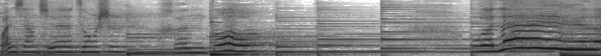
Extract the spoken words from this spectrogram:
幻想却总是很多。我累了，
